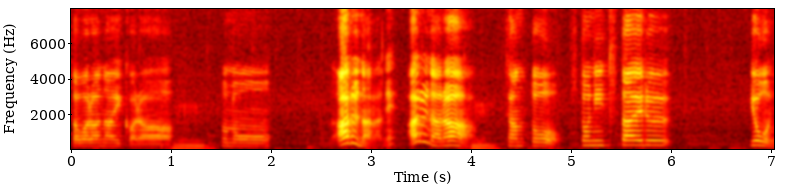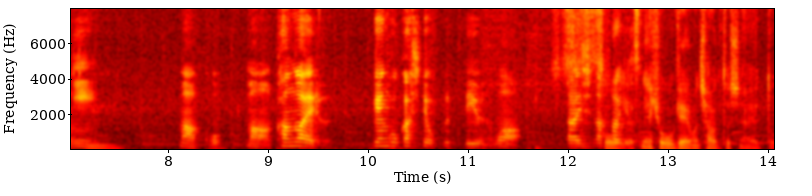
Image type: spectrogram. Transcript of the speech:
伝わらないから、うん。そのあるならねあるなら、うん。ちゃんと人に伝えるよううに、ん。まあこまあ、考える言語化しておくっていうのは大事な作業。そうですね表現をちゃんとしないと。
